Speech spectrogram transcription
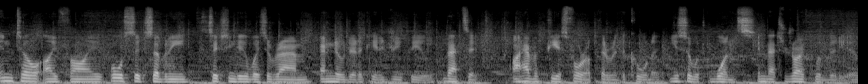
Intel i5 4670, 16GB of RAM and no dedicated GPU. That's it. I have a PS4 up there in the corner. You saw it once in that drive clip video.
